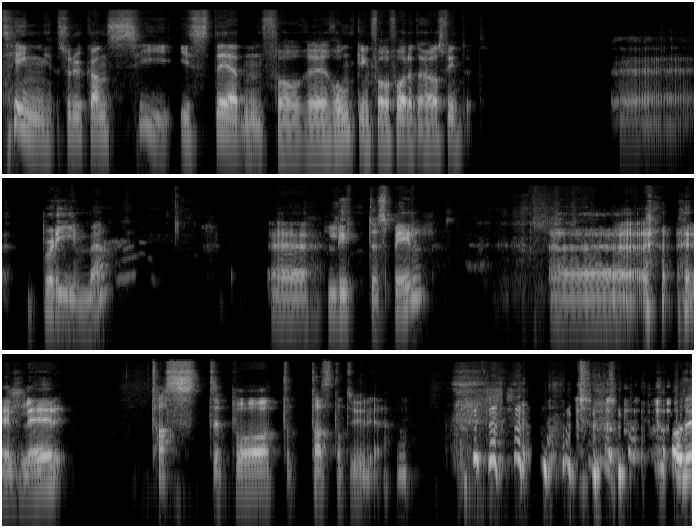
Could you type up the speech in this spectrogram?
ting som du kan si istedenfor uh, runking for å få det til å høres fint ut. Uh, bli med. Uh, lyttespill. Eh, eller taste på tastaturet. Og du,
